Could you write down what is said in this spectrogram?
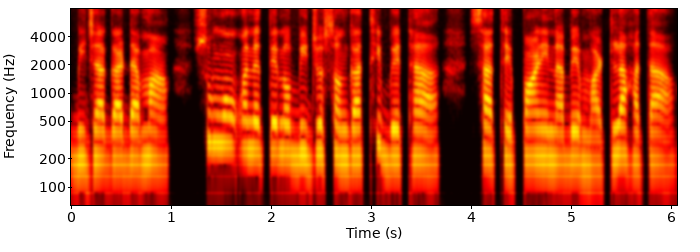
બીજા ગાડામાં સુમો અને તેનો બીજો સંગાથી બેઠા, સાથે પાણીના બે માટલા હતા.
